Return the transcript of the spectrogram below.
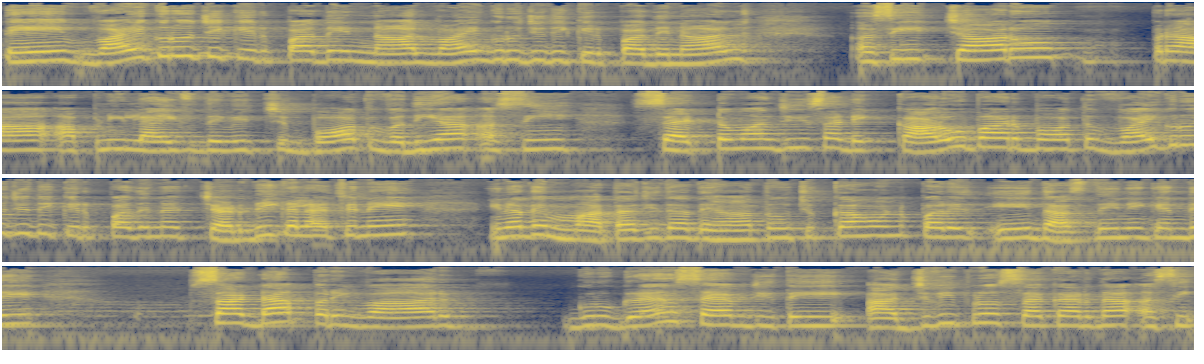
ਤੇ ਵਾਹਿਗੁਰੂ ਜੀ ਕਿਰਪਾ ਦੇ ਨਾਲ, ਵਾਹਿਗੁਰੂ ਜੀ ਦੀ ਕਿਰਪਾ ਦੇ ਨਾਲ ਅਸੀਂ ਚਾਰੋਂ ਭਰਾ ਆਪਣੀ ਲਾਈਫ ਦੇ ਵਿੱਚ ਬਹੁਤ ਵਧੀਆ ਅਸੀਂ ਸੈੱਟ ਵਾਂ ਜੀ, ਸਾਡੇ ਕਾਰੋਬਾਰ ਬਹੁਤ, ਵਾਹਿਗੁਰੂ ਜੀ ਦੀ ਕਿਰਪਾ ਦੇ ਨਾਲ ਚੜ੍ਹਦੀ ਕਲਾ 'ਚ ਨੇ। ਇਹਨਾਂ ਦੇ ਮਾਤਾ ਜੀ ਦਾ ਦੇਹਾਂਤ ਹੋ ਚੁੱਕਾ ਹੁਣ, ਪਰ ਇਹ ਦੱਸਦੇ ਨੇ, ਕਹਿੰਦੇ ਸਾਡਾ ਪਰਿਵਾਰ ਗੁਰੂ ਗ੍ਰੰਥ ਸਾਹਿਬ ਜੀ ਤੇ ਅੱਜ ਵੀ ਭਰੋਸਾ ਕਰਦਾ, ਅਸੀਂ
